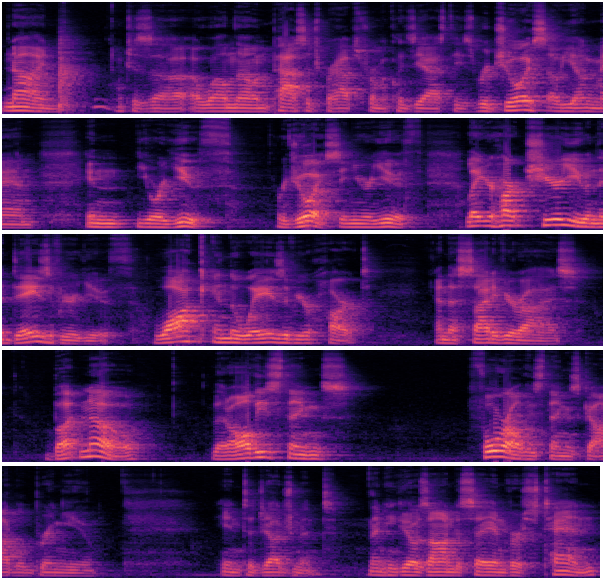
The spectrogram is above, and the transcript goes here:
9, which is a, a well known passage perhaps from Ecclesiastes Rejoice, O young man, in your youth. Rejoice in your youth. Let your heart cheer you in the days of your youth. Walk in the ways of your heart and the sight of your eyes. But know that all these things, for all these things, God will bring you into judgment. Then he goes on to say in verse 10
